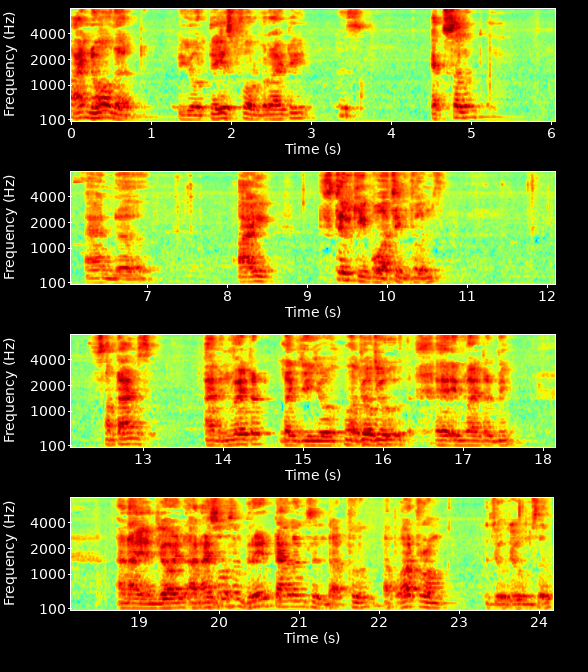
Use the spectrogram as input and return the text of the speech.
I know that your taste for variety is excellent, and uh, I still keep watching films. Sometimes I'm invited, like Gijo, Jojo uh, invited me, and I enjoyed, and I saw some great talents in that film, apart from Jojo himself.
